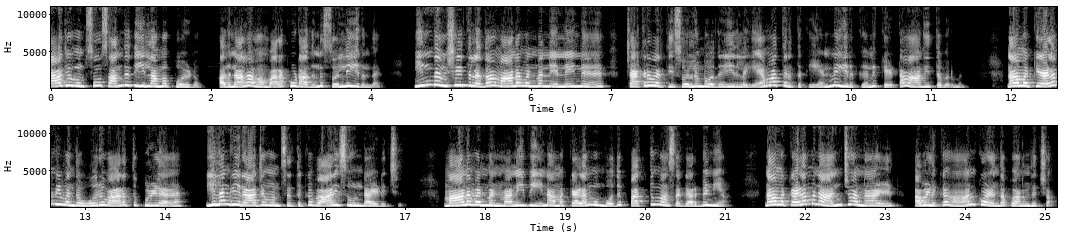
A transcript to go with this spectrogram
ராஜவம்சம் சந்ததி இல்லாம போயிடும். அதனால அவன் வரக்கூடாதுன்னு சொல்லி இருந்தேன் இந்த விஷயத்துல தான் மாணவன்மன் என்னன்னு சக்கரவர்த்தி சொல்லும்போது இதுல ஏமாத்துறதுக்கு என்ன இருக்குன்னு கேட்டான் ஆதித்தவர்மன். நாம கிளம்பி வந்த ஒரு வாரத்துக்குள்ள இலங்கை ராஜவம்சத்துக்கு வாரிசு உண்டாயிடுச்சு. மாணவன்மன் மனைவி நாம கிளம்பும் போது பத்து மாச கர்ப்பிணியா நாம கிளம்புன அஞ்சாம் நாள் அவளுக்கு ஆண் குழந்தை பிறந்துச்சான்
